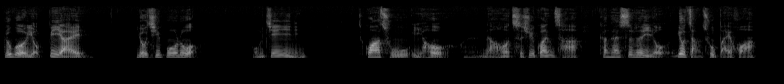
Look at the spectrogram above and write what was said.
如果有壁癌、油漆剥落。我们建议您刮除以后，然后持续观察，看看是不是有又长出白华，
